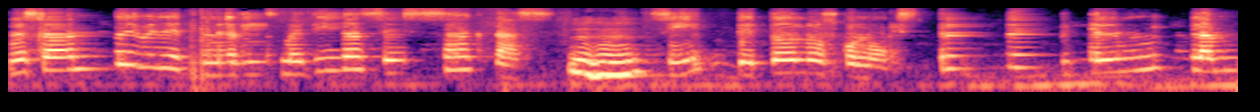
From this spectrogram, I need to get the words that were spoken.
Nuestra bandera debe de tener las medidas exactas, ¿sí? De todos los colores. la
